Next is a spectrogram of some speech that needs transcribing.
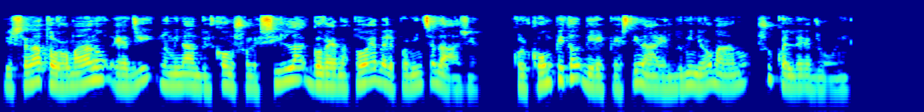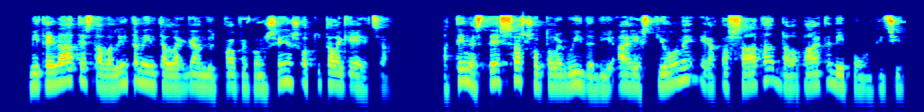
Il Senato romano reagì nominando il console Silla governatore delle province d'Asia, col compito di ripristinare il dominio romano su quelle regioni. Mitridate stava lentamente allargando il proprio consenso a tutta la Grecia. Atene stessa, sotto la guida di Arestione, era passata dalla parte dei Pontici.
